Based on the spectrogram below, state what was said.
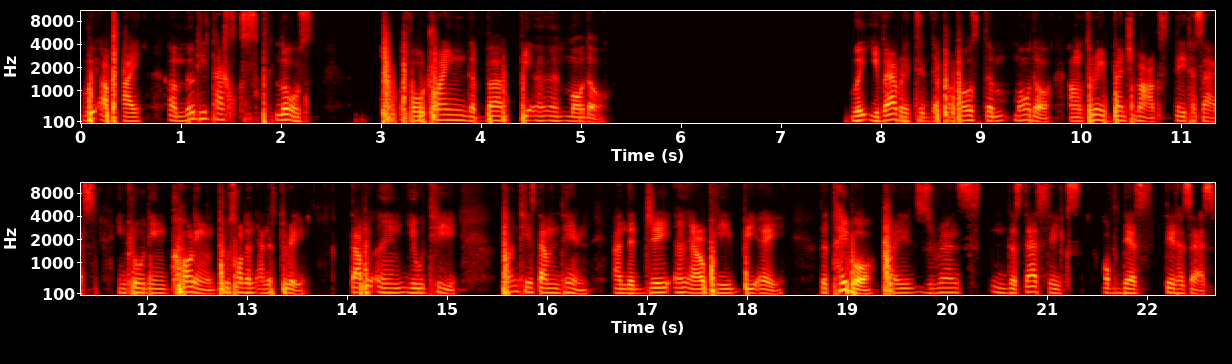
We apply a multitask loss for training the BNN model. We evaluated the proposed model on three benchmarks datasets, including CoNLL 2003, WNUT 2017, and the JNLP-BA. The table presents the statistics of these datasets.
